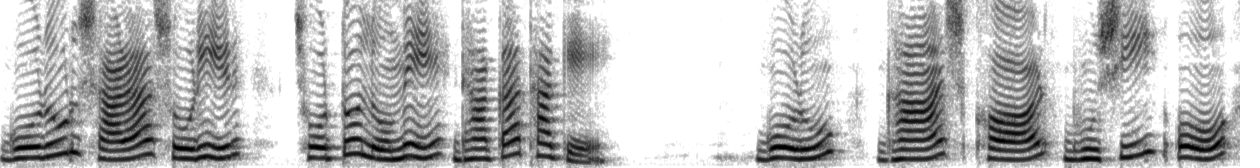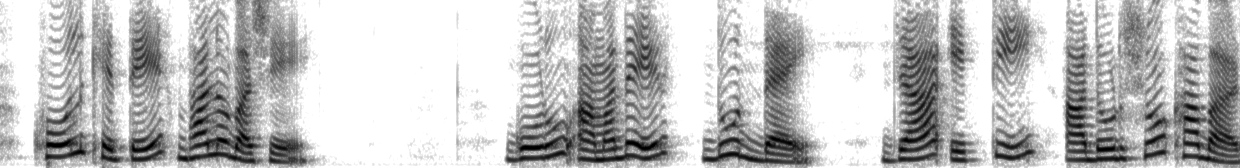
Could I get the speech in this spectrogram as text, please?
গরুর সারা শরীর ছোট লোমে ঢাকা থাকে। গরু, ঘাস, খড়, ভুসি ও খোল খেতে ভালোবাসে। গরু আমাদের দুধ দেয়, যা একটি আদর্শ খাবার।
